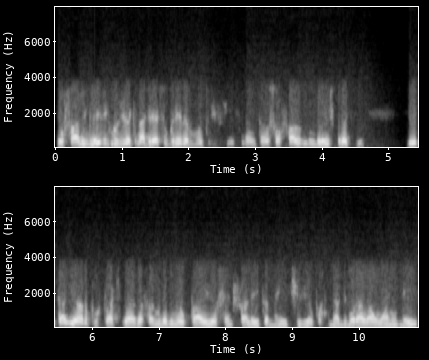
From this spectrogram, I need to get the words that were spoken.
eu falo inglês, inclusive aqui na Grécia o grego é muito difícil, né? Então eu só falo inglês por aqui e italiano por parte da, da família do meu pai, eu sempre falei também, tive a oportunidade de morar lá um ano e meio,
